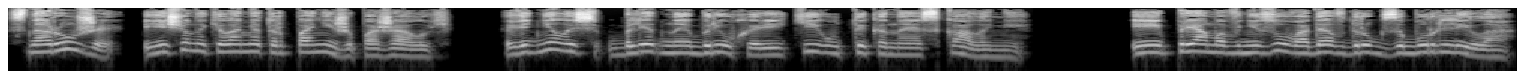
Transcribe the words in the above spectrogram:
Снаружи, еще на километр пониже, пожалуй, виднелось бледное брюхо реки, утыканное скалами. И прямо внизу вода вдруг забурлила.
